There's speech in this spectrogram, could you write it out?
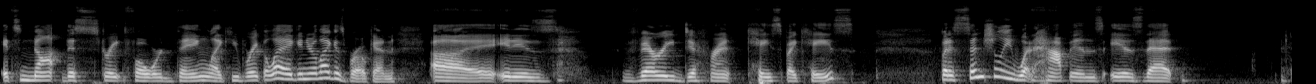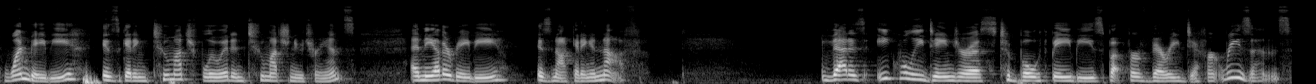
It's not this straightforward thing like you break a leg and your leg is broken. Uh, it is very different case by case. But essentially, what happens is that one baby is getting too much fluid and too much nutrients, and the other baby is not getting enough. That is equally dangerous to both babies, but for very different reasons.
